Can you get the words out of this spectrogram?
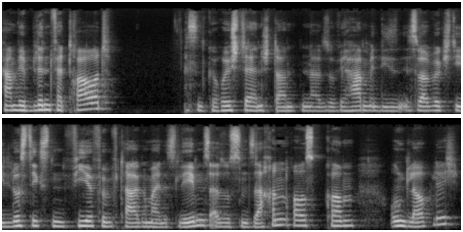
haben wir blind vertraut. Es sind Gerüchte entstanden. Also wir haben in diesen, es war wirklich die lustigsten vier, fünf Tage meines Lebens. Also es sind Sachen rausgekommen. Unglaublich.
